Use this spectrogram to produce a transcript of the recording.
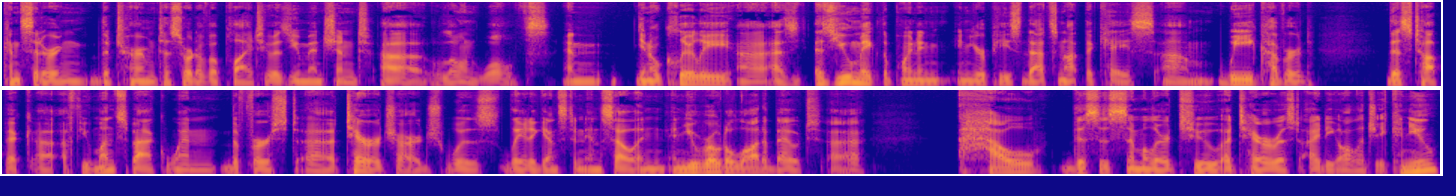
considering the term to sort of apply to, as you mentioned, uh, lone wolves. And you know, clearly, uh, as as you make the point in in your piece, that's not the case. Um, we covered this topic uh, a few months back when the first uh, terror charge was laid against an incel, and and you wrote a lot about uh, how this is similar to a terrorist ideology. Can you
